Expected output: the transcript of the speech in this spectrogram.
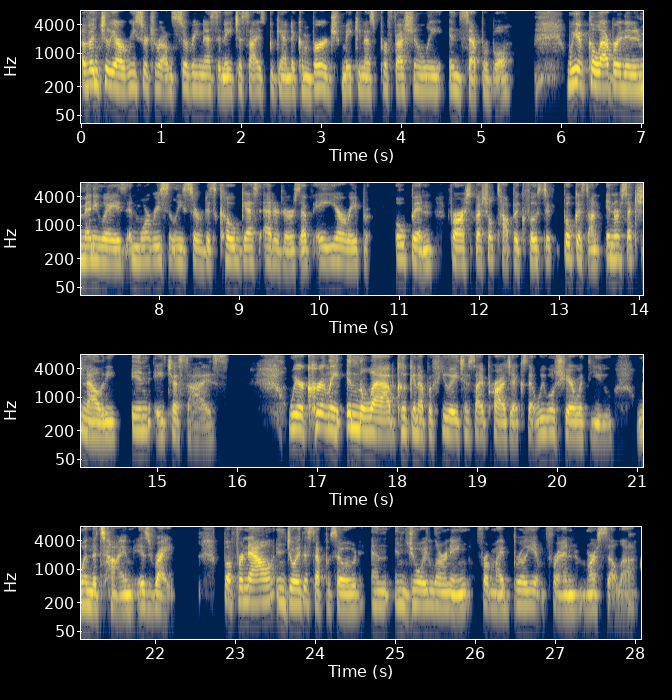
Eventually, our research around servingness and HSIs began to converge, making us professionally inseparable. We have collaborated in many ways and more recently served as co guest editors of AERA Open for our special topic focused on intersectionality in HSIs. We are currently in the lab cooking up a few HSI projects that we will share with you when the time is right. But for now, enjoy this episode and enjoy learning from my brilliant friend, Marcela.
